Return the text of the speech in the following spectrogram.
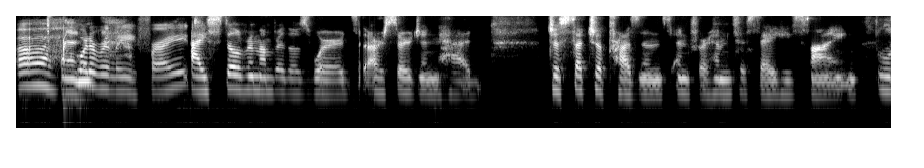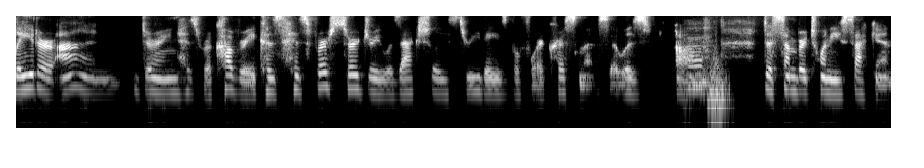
Oh, what a relief, right? I still remember those words. Our surgeon had just such a presence and for him to say he's fine. Later on during his recovery, because his first surgery was actually three days before Christmas, it was um, uh. December 22nd.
